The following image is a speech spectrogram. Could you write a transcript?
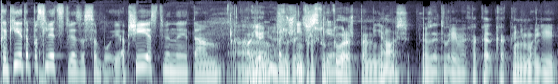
какие-то последствия за собой, общественные там, А я не слушай, инфраструктура же поменялась за это время. Как, как они могли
